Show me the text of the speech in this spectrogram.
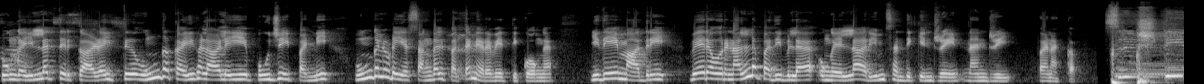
உங்கள் இல்லத்திற்கு அழைத்து உங்கள் கைகளாலேயே பூஜை பண்ணி உங்களுடைய சங்கல்பத்தை நிறைவேற்றிக்கோங்க இதே மாதிரி வேற ஒரு நல்ல பதிவில் உங்கள் எல்லாரையும் சந்திக்கின்றேன். நன்றி. வணக்கம். சிருஷ்டி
